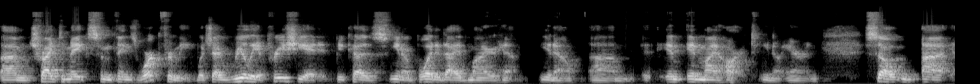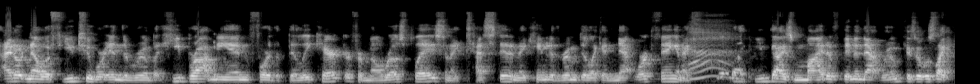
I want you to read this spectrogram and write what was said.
um, tried to make some things work for me, which I really appreciated because, you know, boy, did I admire him, you know, um, in, in my heart, you know, Aaron. So uh, I don't know if you two were in the room, but he brought me in for the Billy character for Melrose Place and I tested and I came into the room, did like a network thing. And I feel like you guys might have been in that room because it was like,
